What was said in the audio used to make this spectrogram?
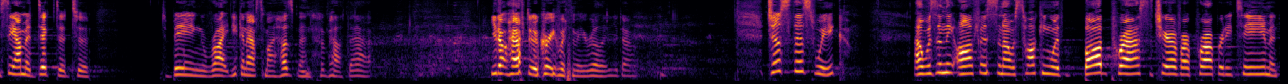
You see, I'm addicted to to being right. You can ask my husband about that. you don't have to agree with me, really. You don't. Just this week, I was in the office and I was talking with Bob Prass, the chair of our property team, and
